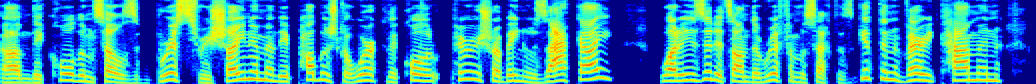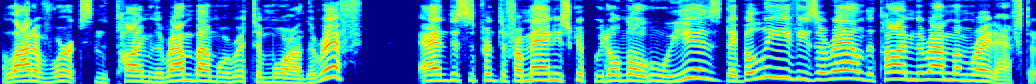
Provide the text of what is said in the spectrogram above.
Um, they call themselves Bris Rishainim, and they published a work they call it Pirish Rabbeinu Zakai. What is it? It's on the Rif and Masechtas Gittin, very common. A lot of works in the time of the Rambam were written more on the Rif and this is printed from manuscript. We don't know who he is. They believe he's around the time the Rambam right after.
